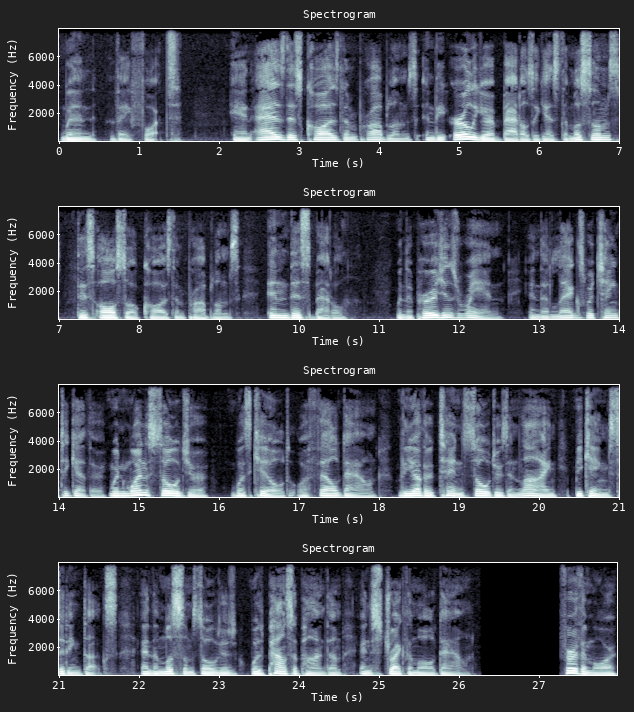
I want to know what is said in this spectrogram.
when they fought. And as this caused them problems in the earlier battles against the Muslims, this also caused them problems in this battle. When the Persians ran and their legs were chained together, when one soldier was killed or fell down, the other ten soldiers in line became sitting ducks, and the Muslim soldiers would pounce upon them and strike them all down. Furthermore,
